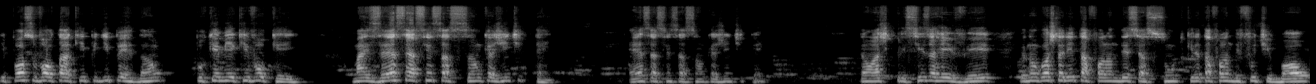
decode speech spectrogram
e posso voltar aqui e pedir perdão porque me equivoquei. Mas essa é a sensação que a gente tem. Essa é a sensação que a gente tem. Então, acho que precisa rever. Eu não gostaria de estar falando desse assunto, queria estar falando de futebol,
